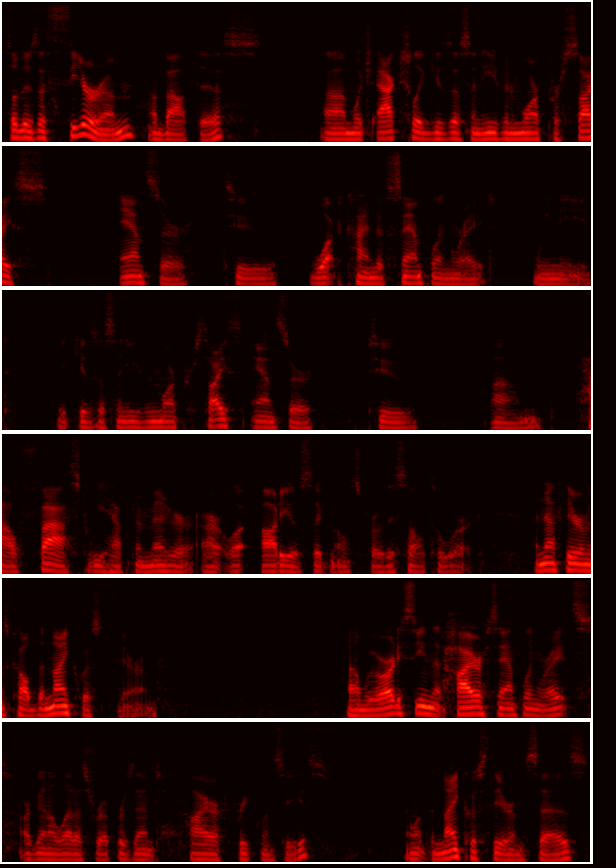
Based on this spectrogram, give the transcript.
So there's a theorem about this, um, which actually gives us an even more precise answer to what kind of sampling rate we need. It gives us an even more precise answer to um, how fast we have to measure our audio signals for this all to work. And that theorem is called the Nyquist theorem. Um, we've already seen that higher sampling rates are going to let us represent higher frequencies. And what the Nyquist theorem says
